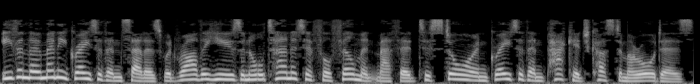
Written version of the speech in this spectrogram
even though many greater than sellers would rather use an alternative fulfillment method to store and greater than package customer orders.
